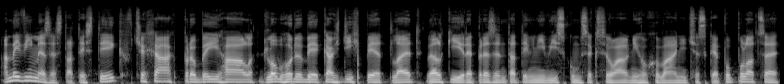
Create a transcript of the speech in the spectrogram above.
A my víme ze statistik, v Čechách probíhal dlouhodobě každých pět let velký reprezentativní výzkum sexuálního chování české populace,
